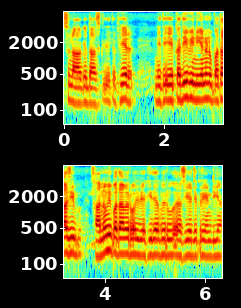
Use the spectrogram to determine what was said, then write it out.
ਸੁਣਾ ਕੇ ਦੱਸ ਕੇ ਤੇ ਫਿਰ ਨਹੀਂ ਤੇ ਇਹ ਕਦੀ ਵੀ ਨਹੀਂ ਇਹਨਾਂ ਨੂੰ ਪਤਾ ਸੀ। ਸਾਨੂੰ ਵੀ ਪਤਾ ਮੈਂ ਰੋਜ਼ ਵੇਖੀਦਾ ਵੀ ਰਸ਼ੀਆ ਯੂਕਰੇਨ ਦੀਆਂ।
